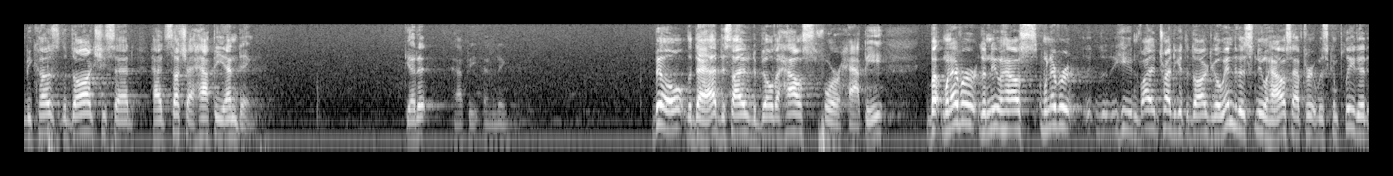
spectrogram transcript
because the dog, she said, had such a happy ending. Get it? Happy ending. Bill, the dad, decided to build a house for Happy. But whenever the new house, whenever he invited, tried to get the dog to go into this new house after it was completed,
